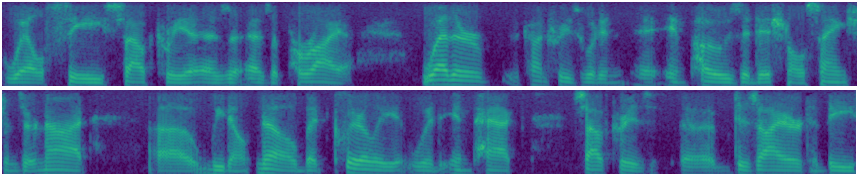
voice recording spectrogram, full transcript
well see South Korea as a, as a pariah. Whether the countries would in, impose additional sanctions or not, uh, we don't know, but clearly it would impact South Korea's uh, desire to be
